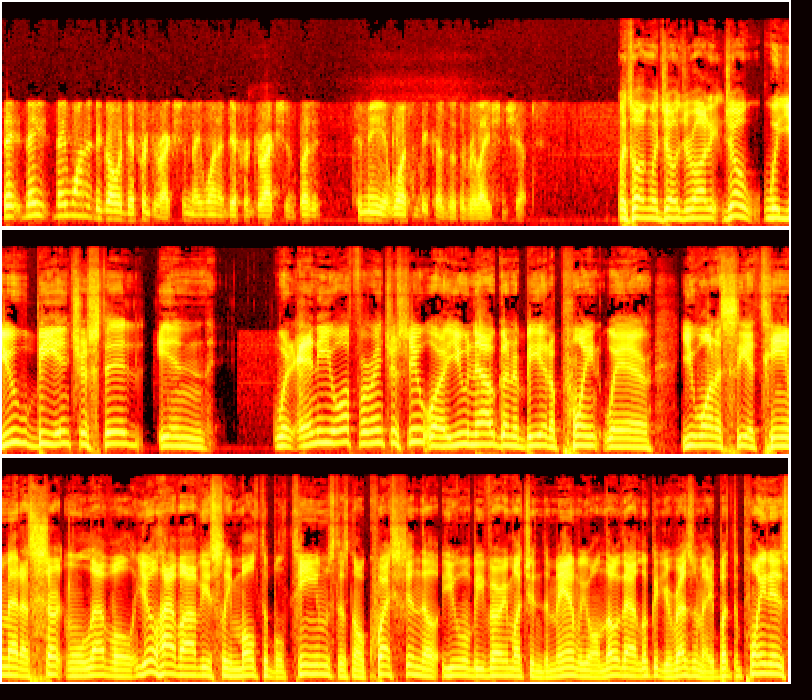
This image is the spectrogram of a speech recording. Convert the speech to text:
They they they wanted to go a different direction. They went a different direction, but it, to me, it wasn't because of the relationships. We're talking with Joe Girardi. Joe, would you be interested in? Would any offer interest you, or are you now going to be at a point where you want to see a team at a certain level? You'll have obviously multiple teams. There's no question. They'll- You will be very much in demand. We all know that. Look at your resume. But the point is,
